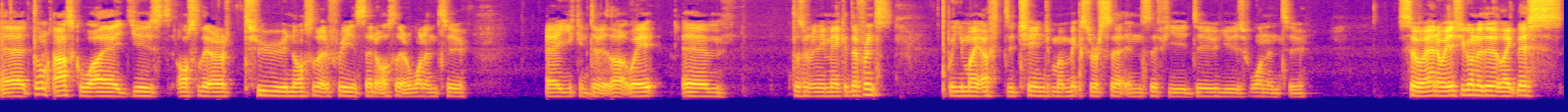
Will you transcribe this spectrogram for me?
Uh, don't ask why I used oscillator 2 and oscillator 3 instead of oscillator 1 and 2. Uh, you can do it that way. Um, doesn't really make a difference, but you might have to change my mixer settings if you do use 1 and 2. So anyway, if you're going to do it like this,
